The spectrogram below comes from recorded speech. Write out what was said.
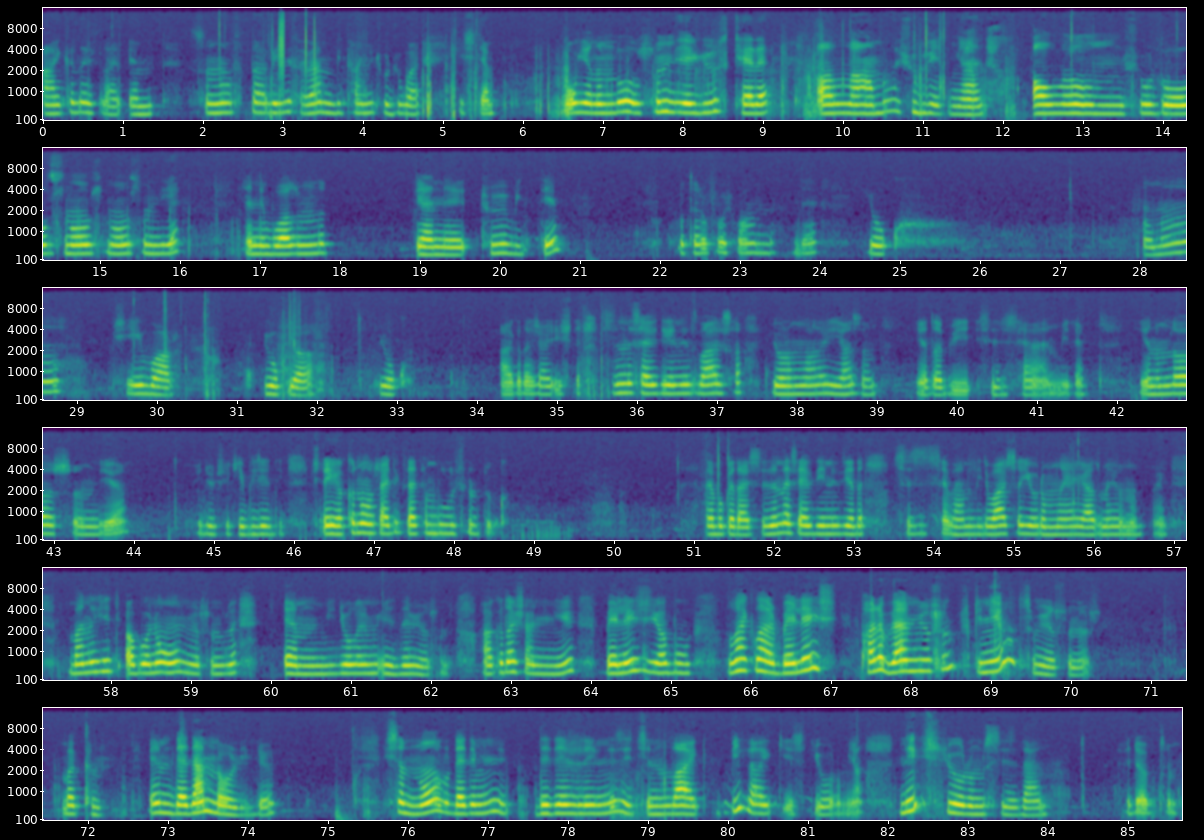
Arkadaşlar sınıfta beni seven bir tane çocuk var. İşte o yanımda olsun diye yüz kere Allah'ıma şükrettim yani. Allah'ım şurada olsun olsun olsun diye. Yani boğazımda yani tüy bitti. Fotoğrafı şu an bende yok. Ama şey var. Yok ya. Yok. Arkadaşlar işte sizin de sevdiğiniz varsa yorumlara yazın. Ya da bir sizi seven biri. Yanımda olsun diye video çekebilirdik. İşte yakın olsaydık zaten buluşurduk. Ve bu kadar. Sizin de sevdiğiniz ya da sizi seven biri varsa yorumlara yazmayı unutmayın. Bana hiç abone olmuyorsunuz ve em, videolarımı izlemiyorsunuz. Arkadaşlar niye? Beleş ya bu like'lar beleş. Para vermiyorsunuz ki niye atmıyorsunuz? Bakın benim dedem de öldü. İşte ne olur dedemin dedeleriniz için like bir like istiyorum ya. Ne istiyorum sizden? Hadi öptüm.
